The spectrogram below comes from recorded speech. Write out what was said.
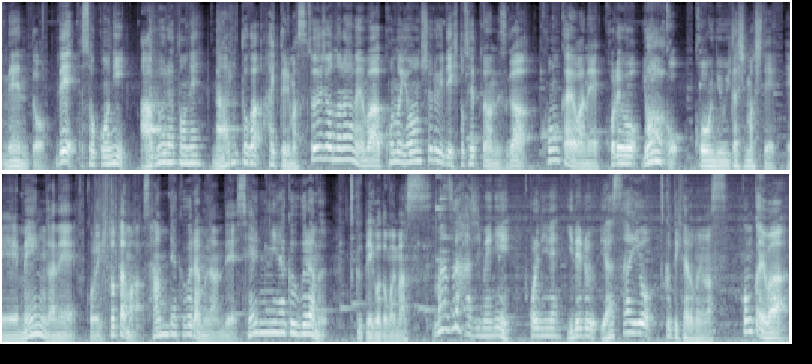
麺と、で、そこに油とね、ナルトが入っております。通常のラーメンはこの4種類で1セットなんですが、今回はね、これを4個購入いたしまして、えー、麺がね、これ1玉 300g なんで、1200g 作っていこうと思います。まずはじめに、これにね、入れる野菜を作っていきたいと思います。今回は、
